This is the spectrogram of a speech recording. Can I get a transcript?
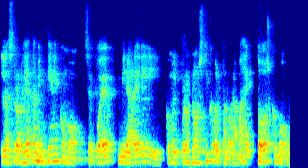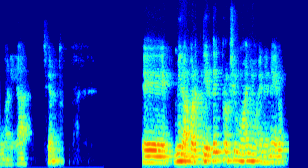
la astrología también tiene como, se puede mirar el, como el pronóstico o el panorama de todos como humanidad, ¿cierto? Eh, mira, a partir del próximo año, en enero,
